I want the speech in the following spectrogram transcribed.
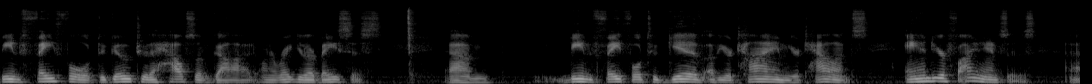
being faithful to go to the house of God on a regular basis. Um, being faithful to give of your time, your talents, and your finances. Uh,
